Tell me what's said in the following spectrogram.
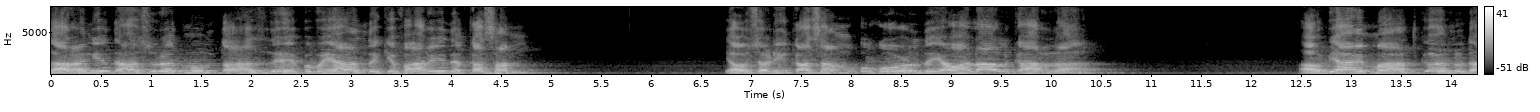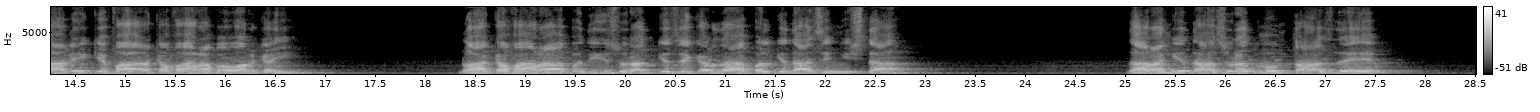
دارنګ دا صورت ممتاز ده په بیان د کفاره د قسم یو سړی قسم او خور د یو حلال کار نه او بیا مات ک نو داغي کفاره کفاره به ور کوي نو کفاره په دې صورت کې ذکر ده بلکې داسې نشتا دارنګ دا صورت ممتاز ده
